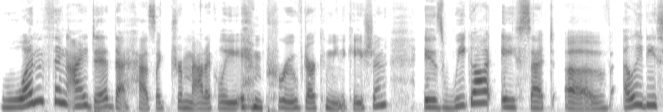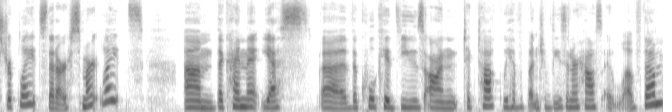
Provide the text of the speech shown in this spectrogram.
one thing I did that has like dramatically improved our communication is we got a set of LED strip lights that are smart lights. Um, the kind that, yes, uh, the cool kids use on TikTok. We have a bunch of these in our house. I love them.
